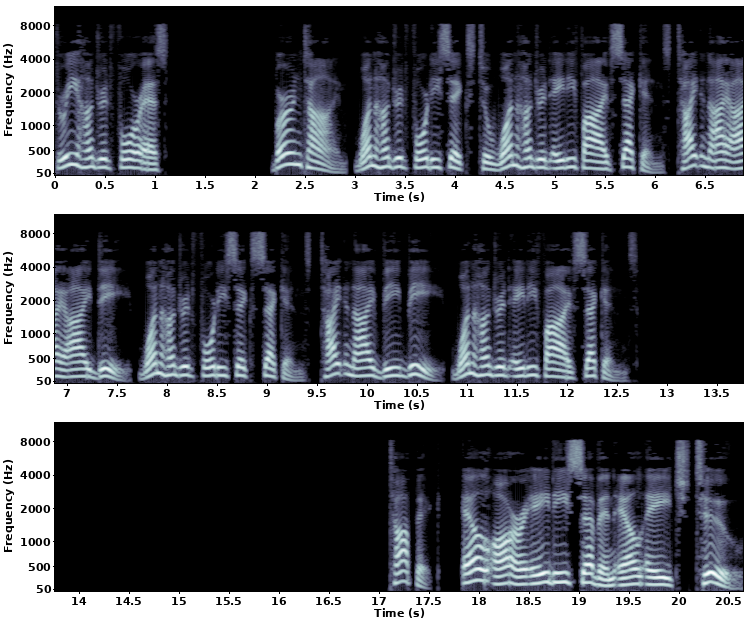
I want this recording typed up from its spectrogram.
304 s Burn time 146 to 185 seconds. Titan IIID 146 seconds. Titan IVB 185 seconds. Topic LR87LH2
